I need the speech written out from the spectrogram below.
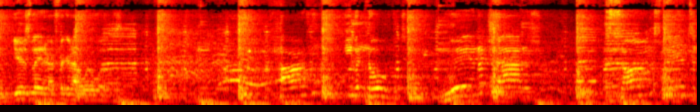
before. Years later, I figured out what it was. Hardly even know it when I try to show meant to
